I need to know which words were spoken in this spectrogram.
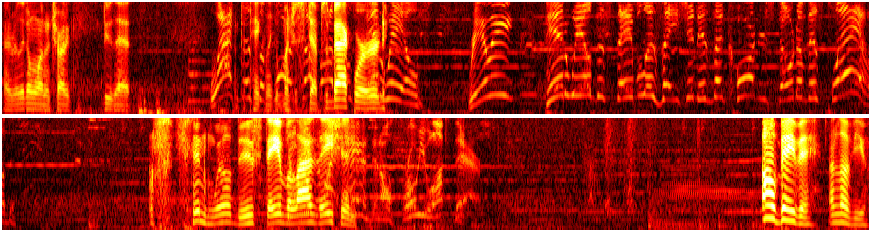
I really don't want to try to do that. To take, like, a bunch of steps backward. Pinwheels. Really? Pinwheel destabilization is the cornerstone of this plan. Pinwheel destabilization. I'll throw you up there. Oh, baby. I love you.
